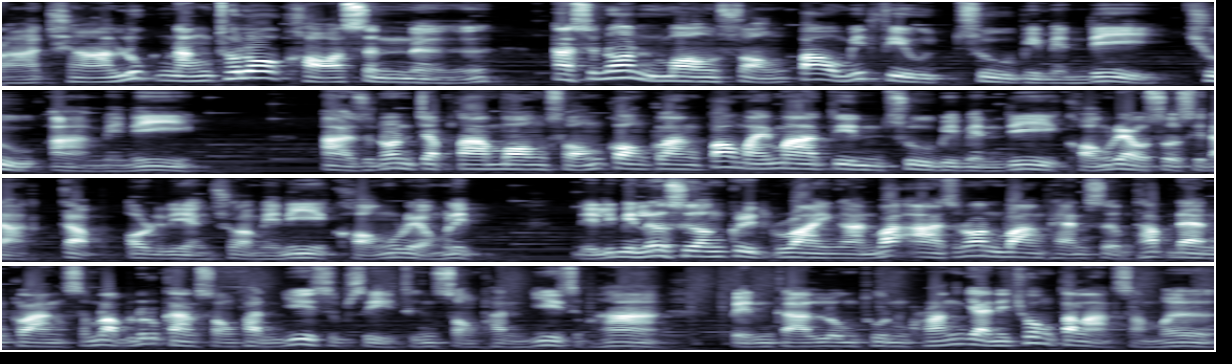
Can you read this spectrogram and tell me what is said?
ราชาลูกหนังทั่วโลกขอเสนอ อาร์เซนอลมองสองเป้ามิดฟิลด์ชูบิเมนดีชูอาร์เมนีอาร์เซนอลจับตามองสองกองกลางเป้าหมายมาตินชูบิเมนดีของเรอัลโซซิดาดกับออริเลียงชอเมนีของเรอัลมาดริดเดลิมิลเลอร์เซืออังกฤษรายงานว่าอาร์เซนอลวางแผนเสริมทัพแดนกลางสำหรับฤดูกาล 2024-2025 เป็นการลงทุนครั้งใหญ่ในช่วงตลาดซัมเมอร์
